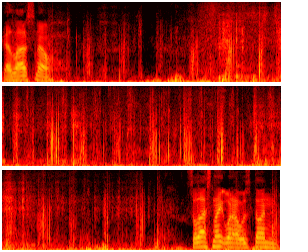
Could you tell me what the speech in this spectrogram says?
Got a lot of snow So last night when I was done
